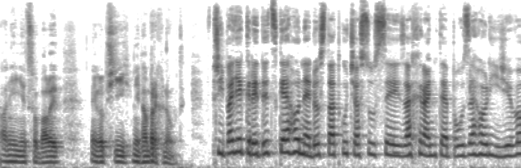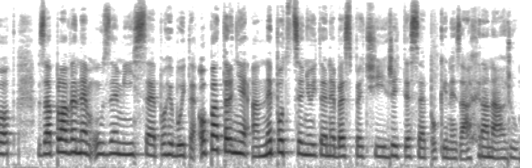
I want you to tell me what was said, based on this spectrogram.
ani něco balit, nejlepší někam vrchnout. V případě kritického nedostatku času si zachraňte pouze holý život. V zaplaveném území se pohybujte opatrně a nepodceňujte nebezpečí, řiďte se pokyny záchranářů.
